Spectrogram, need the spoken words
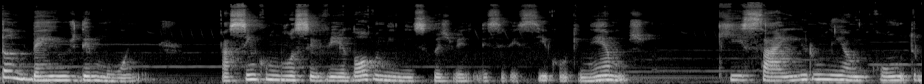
também os demônios. Assim como você vê logo no início desse versículo que lemos, que saíram ao encontro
